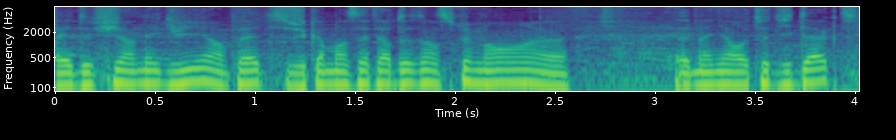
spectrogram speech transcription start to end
Et de fil en aiguille, en fait, j'ai commencé à faire deux instruments de manière autodidacte.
